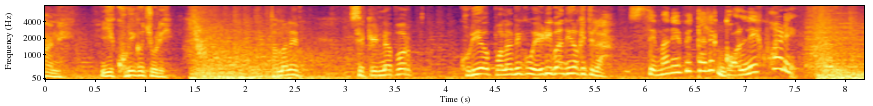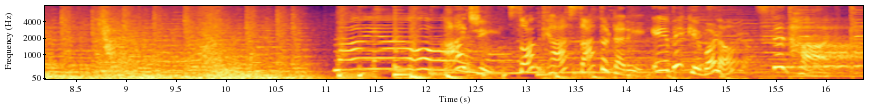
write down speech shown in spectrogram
आनी ये खुड़ी को चोरी। तो ताने से किडनापर खुड़ी और पल्लवी को एड़ी बांधी रखी से गले खुआड़े। আজি সন্ধ্যা সাতটার এবে কেবল সিদ্ধার্থ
